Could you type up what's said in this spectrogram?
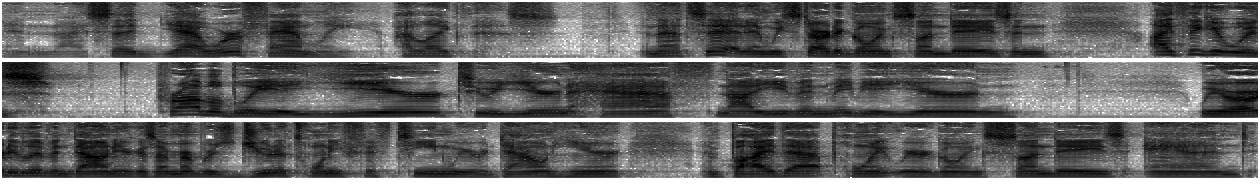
And I said, "Yeah, we're a family. I like this." And that's it. And we started going Sundays, and I think it was probably a year to a year and a half, not even, maybe a year. And we were already living down here because I remember it was June of 2015. We were down here. And by that point, we were going Sundays, and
